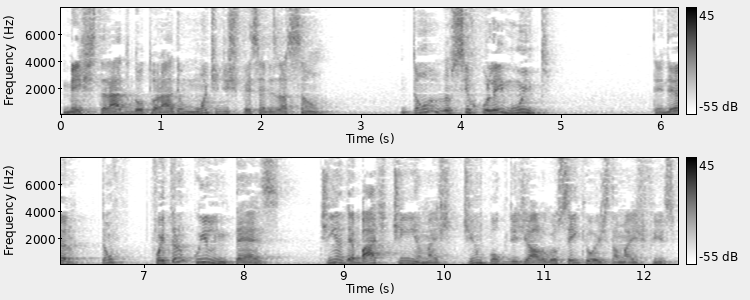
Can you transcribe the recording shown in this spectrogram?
mestrado, doutorado e um monte de especialização. Então eu circulei muito. Entenderam? Então foi tranquilo em tese. Tinha debate? Tinha, mas tinha um pouco de diálogo. Eu sei que hoje está mais difícil.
